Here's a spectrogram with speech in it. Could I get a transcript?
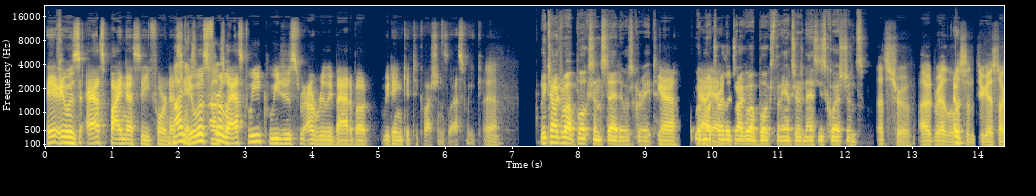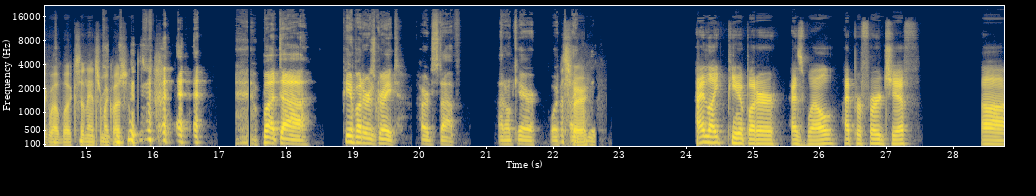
It, it was asked by Nessie for Nessie. By It was Oh, for sorry. last week. We just are really bad about we didn't get to questions last week. Yeah. We talked about books instead. It was great. Yeah. Would Yeah, much yeah. rather talk about books than answer Nessie's questions. That's true. I would rather Oh. listen to you guys talk about books and answer my questions. but uh, peanut butter is great. Hard stop. I don't care what. That's fair. it is. I like peanut butter as well. I prefer Jif. Uh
